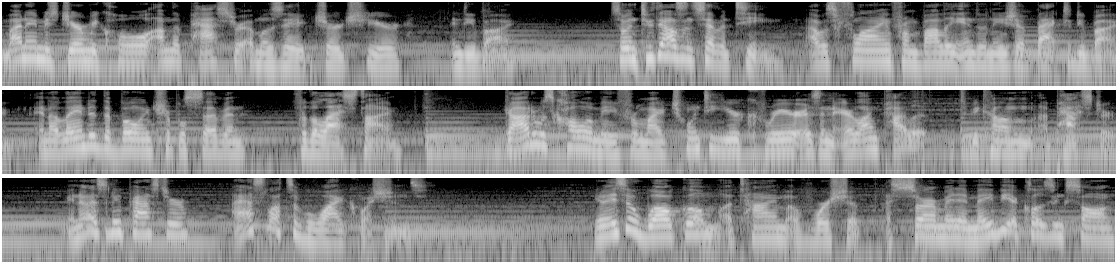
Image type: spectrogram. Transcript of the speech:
My name is Jeremy Cole. I'm the pastor of Mosaic Church here in Dubai. So in 2017, I was flying from Bali, Indonesia back to Dubai, and I landed the Boeing 777 for the last time. God was calling me from my 20 year career as an airline pilot to become a pastor. You know, as a new pastor, I ask lots of why questions. You know, is a welcome, a time of worship, a sermon, and maybe a closing song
